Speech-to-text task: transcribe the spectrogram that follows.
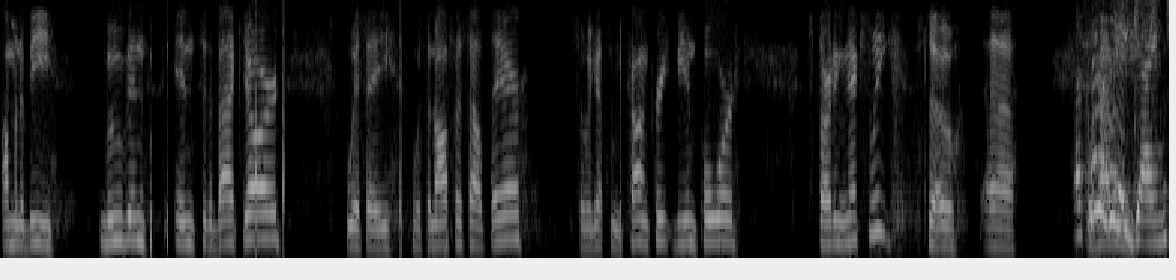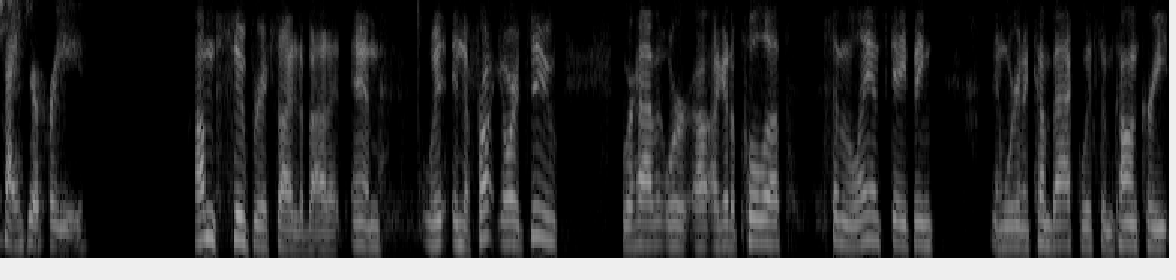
I'm going to be moving into the backyard with a with an office out there. So we got some concrete being poured starting next week. So uh, that's going to be a game changer for you. I'm super excited about it, and in the front yard too, we're having we're uh, I got to pull up some of the landscaping, and we're going to come back with some concrete.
